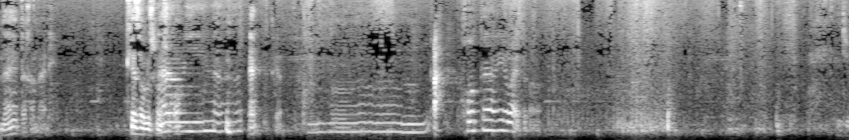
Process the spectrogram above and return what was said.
何やったかなあれ。検索しましょうか。あ答えはやったかな。情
